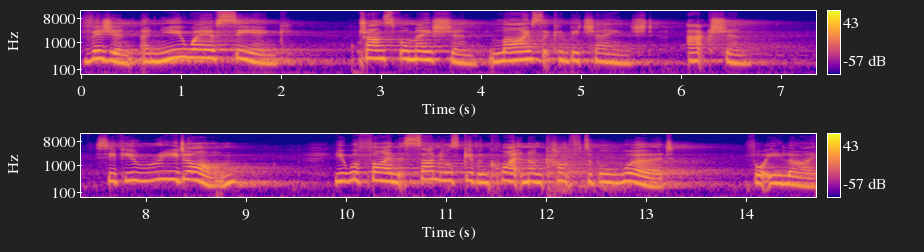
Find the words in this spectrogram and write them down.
Vision, a new way of seeing, transformation, lives that can be changed, action. See, if you read on, you will find that Samuel's given quite an uncomfortable word for Eli.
